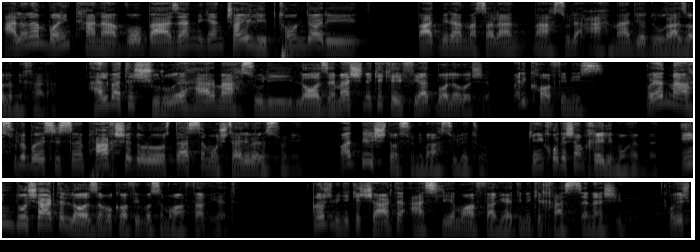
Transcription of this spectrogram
الانم با این تنوع بعضا میگن چای لیپتون دارید. بعد میرن مثلا محصول احمد یا دوغزال رو می‌خرن. البته شروع هر محصولی لازمش اینه که کیفیت بالا باشه. ولی کافی نیست. باید محصول با یه سیستم پخش درست دست مشتری برسونی. باید بشناسونی محصول تو که این خودش هم خیلی مهمه. این دو شرط لازم و کافی واسه موفقیته. مانوج میگه که شرط اصلی موفقیت اینه که خسته نشی. خودش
